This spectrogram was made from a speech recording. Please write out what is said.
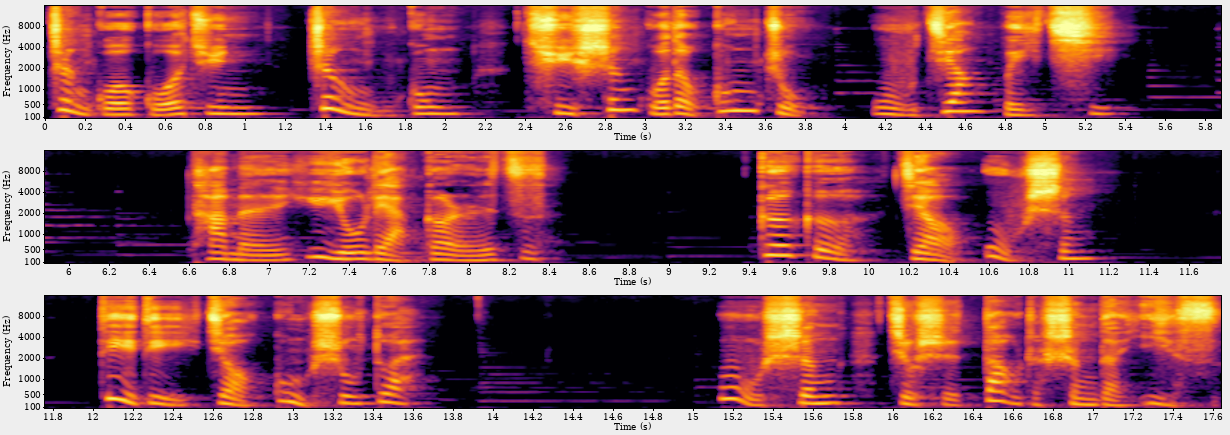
郑国国君郑武公娶申国的公主武姜为妻，他们育有两个儿子，哥哥叫寤生，弟弟叫共叔段。寤生就是倒着生的意思，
